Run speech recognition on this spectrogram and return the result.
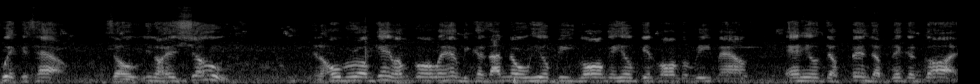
quick as hell. So you know it shows. In the overall game, I'm going with him because I know he'll be longer, he'll get longer rebounds, and he'll defend a bigger guard.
